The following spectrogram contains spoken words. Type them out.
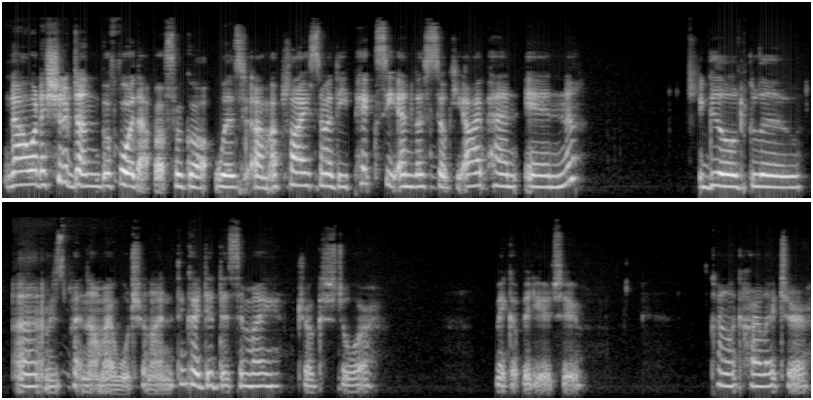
Now what I should have done before that but forgot was um, apply some of the Pixi Endless Silky Eye Pen in Gold Glow. Uh, I'm just putting that on my waterline. I think I did this in my drugstore makeup video too. Kind of like highlighter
